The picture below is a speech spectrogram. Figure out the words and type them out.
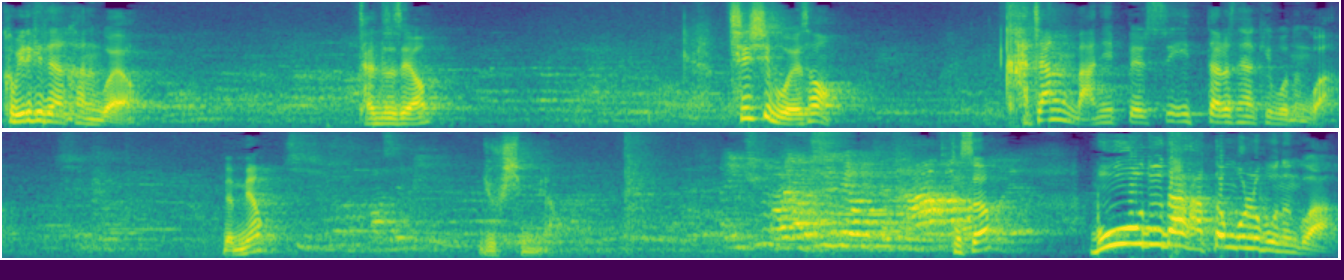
그럼 이렇게 생각하는 거예요. 잘 들으세요. 75에서 가장 많이 뺄 수 있다를 생각해 보는 거야. 몇 명? 60명. 아, 60명 아, 60명 다 됐어? 모두 다 갔던 걸로 보는 거야.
